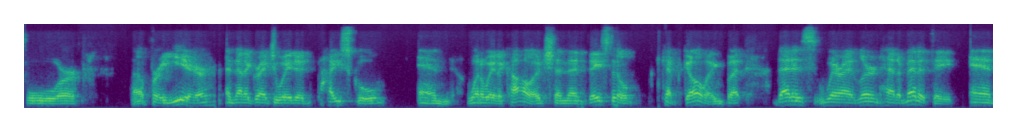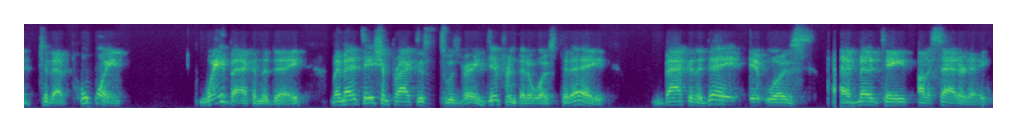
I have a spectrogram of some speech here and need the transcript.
for uh, for a year, and then I graduated high school and went away to college, and then they still kept going. But that is where I learned how to meditate, and to that point, way back in the day, my meditation practice was very different than it was today. Back in the day, it was I'd meditate on a Saturday.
